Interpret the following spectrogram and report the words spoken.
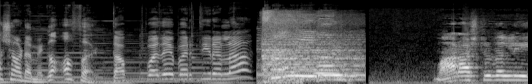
ಆಷಾಢ ಮೆಗಾ ಆಫರ್. ತಪ್ಪದೇ ಬರ್ತೀರಲ್ಲ? ಮಹಾರಾಷ್ಟ್ರದಲ್ಲಿ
